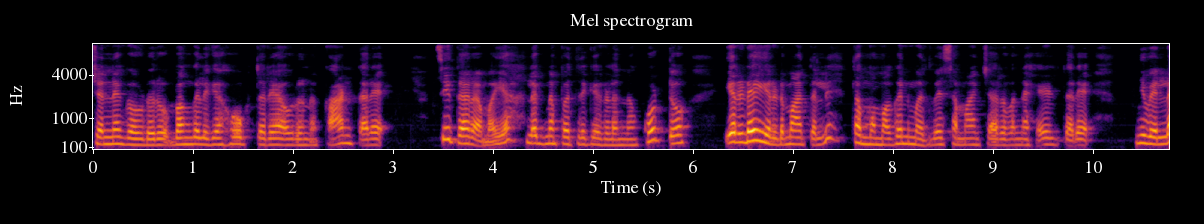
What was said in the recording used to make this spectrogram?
ಚೆನ್ನೇಗೌಡರು ಬಂಗಲಿಗೆ ಹೋಗ್ತಾರೆ, ಅವರನ್ನು ಕಾಣ್ತಾರೆ. ಸೀತಾರಾಮಯ್ಯ ಲಗ್ನ ಪತ್ರಿಕೆಗಳನ್ನು ಕೊಟ್ಟು ಎರಡೇ ಎರಡು ಮಾತಲ್ಲಿ ತಮ್ಮ ಮಗನ ಮದುವೆ ಸಮಾಚಾರವನ್ನು ಹೇಳ್ತಾರೆ. ನೀವೆಲ್ಲ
